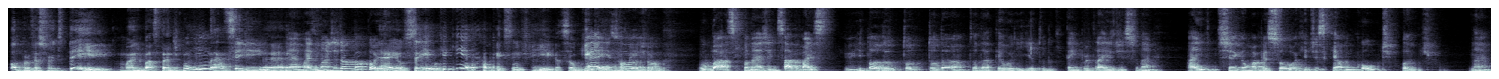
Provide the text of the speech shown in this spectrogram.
com professor de TI. Manjo bastante com, né? Sim, é. mas manja de alguma coisa. É, eu sei o que, que é, o que, que significa, o que, É, que é isso- realmente um- O básico, né, a gente sabe, mas e todo, todo, toda, toda a teoria, tudo que tem por trás disso, né? Aí chega uma pessoa que diz que é um coach quântico, né?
